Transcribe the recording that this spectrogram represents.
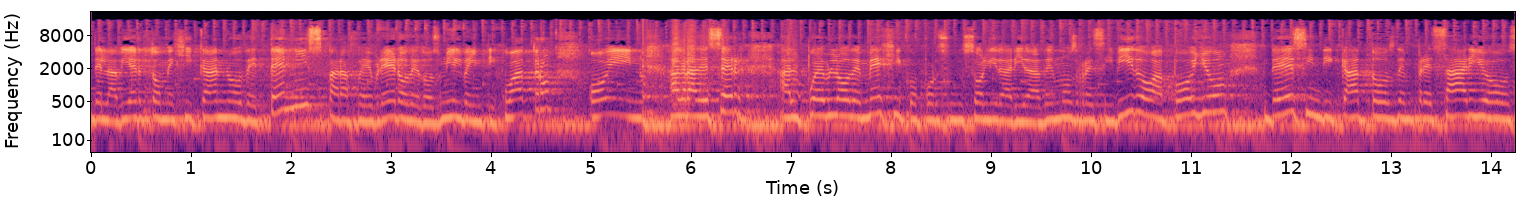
del Abierto Mexicano de Tenis para febrero de 2024. Hoy agradecer al pueblo de México por su solidaridad. Hemos recibido apoyo de sindicatos, de empresarios,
